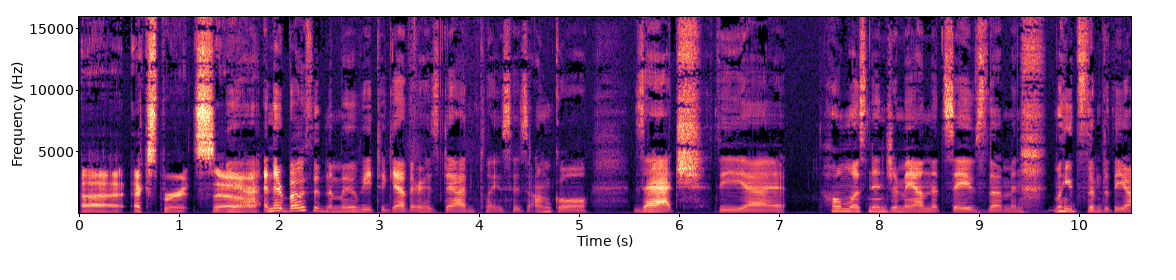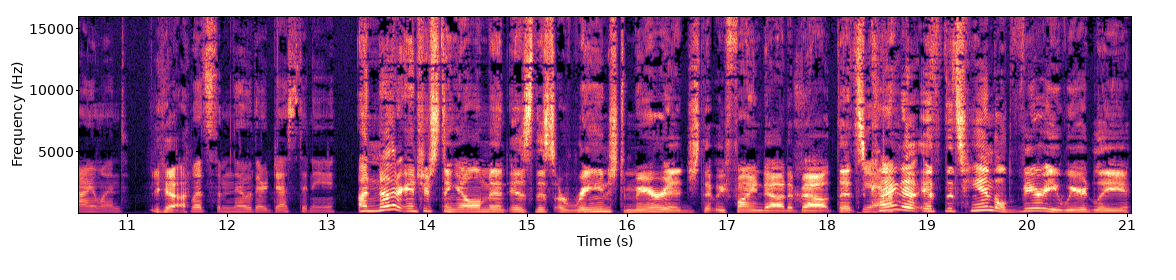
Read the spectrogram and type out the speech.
uh, experts. So Yeah, and they're both in the movie together. His dad plays his uncle, Zach, the uh, homeless ninja man that saves them and leads them to the island, yeah. lets them know their destiny. Another interesting element is this arranged marriage that we find out about. That's Yeah. kind of it's that's handled very weirdly.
